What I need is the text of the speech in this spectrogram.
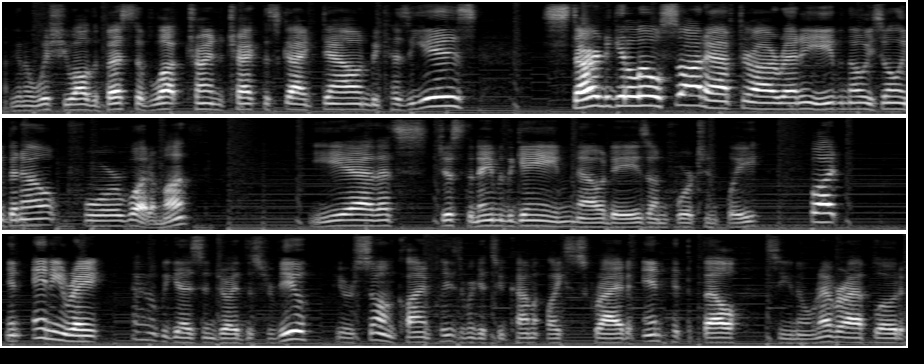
I'm going to wish you all the best of luck trying to track this guy down because he is starting to get a little sought after already, even though he's only been out for, what, a month? Yeah, that's just the name of the game nowadays, unfortunately. But, in any rate, I hope you guys enjoyed this review. If you are so inclined, please don't forget to comment, like, subscribe, and hit the bell so you know whenever I upload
